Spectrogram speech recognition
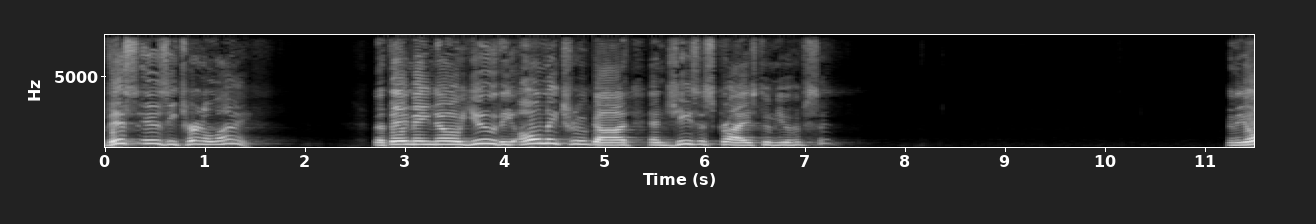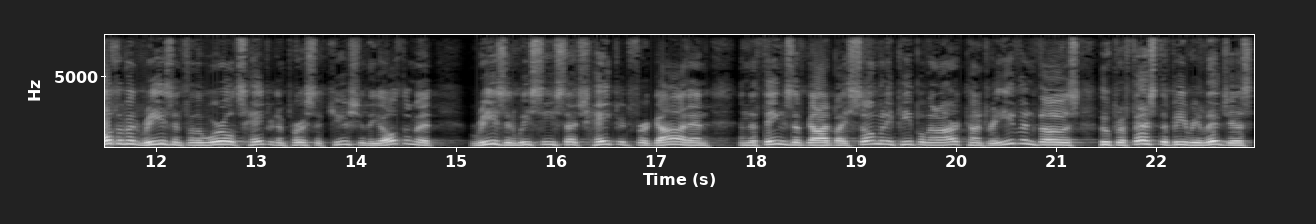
this is eternal life, that they may know you, the only true God, and Jesus Christ, whom you have sent. And the ultimate reason for the world's hatred and persecution, the ultimate reason we see such hatred for God and, and the things of God by so many people in our country, even those who profess to be religious,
